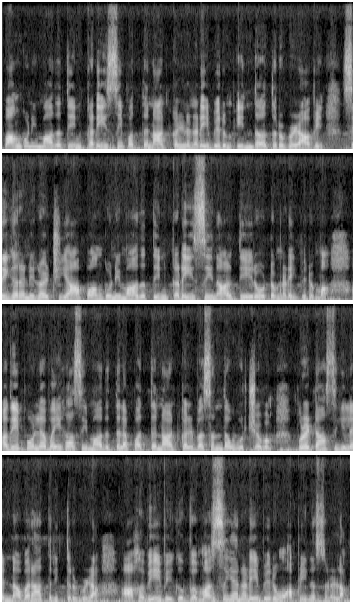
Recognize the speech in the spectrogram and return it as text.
பங்குனி மாதத்தின் கடைசி பத்து நாட்களில் நடைபெறும் இந்த திருவிழாவின் சிகர நிகழ்ச்சியாக பங்குனி மாதத்தின் கடைசி நாள் தேரோட்டம் நடைபெறுமா. அதே போல் வைகாசி மாதத்தில் பத்து நாட்கள் வசந்த உற்சவம் புரட்டாசியில் நவராத்திரி திருவிழா. ஆகவே வெகு விமர்சையாக நடைபெறும் அப்படின்னு சொல்லலாம்.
